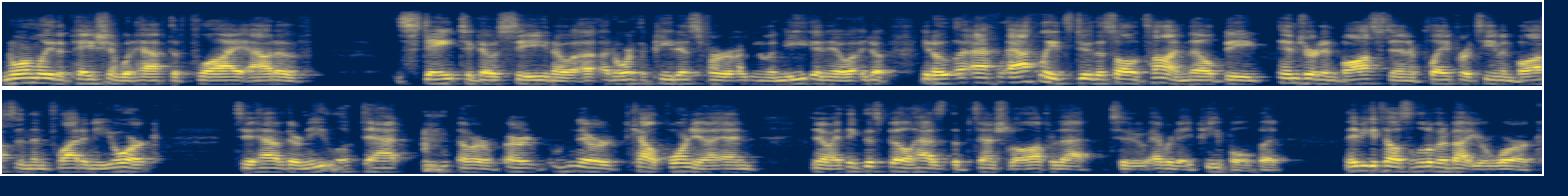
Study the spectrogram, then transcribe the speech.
Normally, the patient would have to fly out of state to go see you know a, an orthopedist for you know a knee you know you know athletes do this all the time. They'll be injured in boston or play for a team in boston then fly to new york to have their knee looked at or or, or california. And you know i think this bill has the potential to offer that to everyday people but maybe you could tell us a little bit about your work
